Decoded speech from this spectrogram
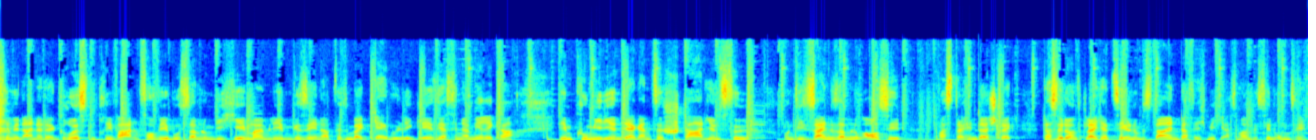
sind wir in einer der größten privaten VW-Bussammlungen, die ich je in meinem Leben gesehen habe. Wir sind bei Gabriel Iglesias in Amerika, dem Comedian, der ganze Stadien füllt. Und wie seine Sammlung aussieht, was dahinter steckt, das wird er uns gleich erzählen. Und bis dahin darf ich mich erstmal ein bisschen umsehen.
